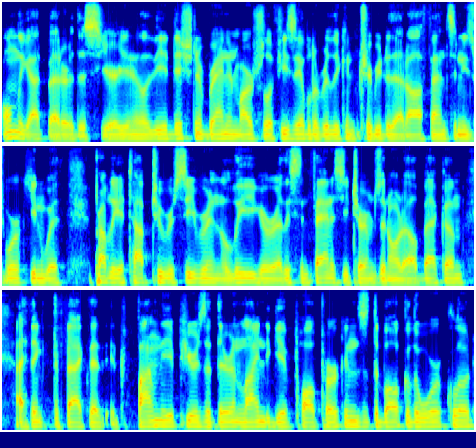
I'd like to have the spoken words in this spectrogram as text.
only got better this year. You know, the addition of Brandon Marshall, if he's able to really contribute to that offense, and he's working with probably a top two receiver in the league, or at least in fantasy terms, in Odell Beckham. I think the fact that it finally appears that they're in line to give Paul Perkins the bulk of the workload,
